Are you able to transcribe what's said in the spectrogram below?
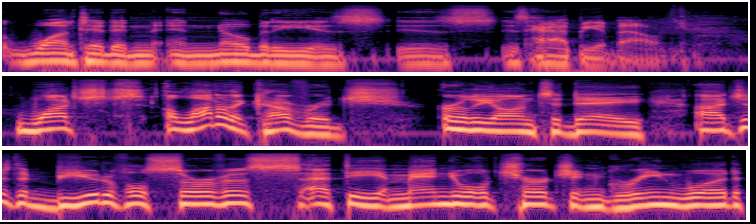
wanted and, and nobody is is is happy about watched a lot of the coverage early on today. Uh, just a beautiful service at the Emmanuel Church in Greenwood.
